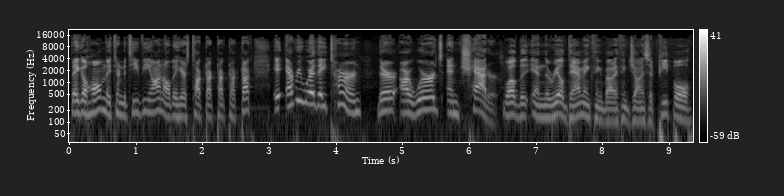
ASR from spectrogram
They go home, they turn the TV on, all they hear is talk, talk, talk, talk, talk. It, everywhere they turn, there are words and chatter. Well, the, and the real damning thing about it, I think, John, is that people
